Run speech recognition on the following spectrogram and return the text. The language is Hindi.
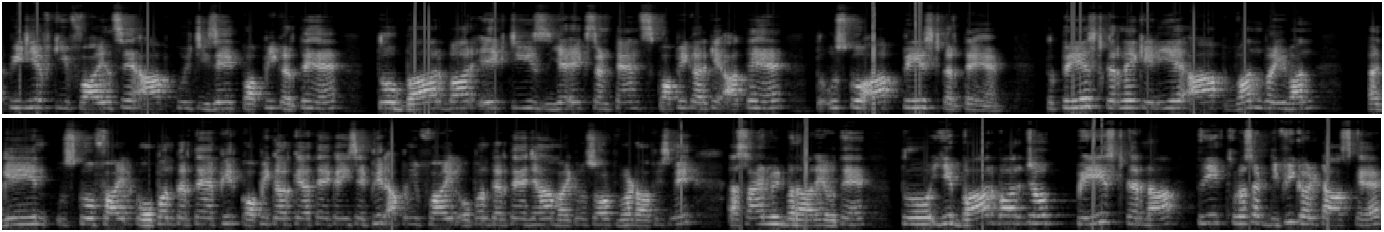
पीडीएफ की फ़ाइल से आप कोई चीज़ें कॉपी करते हैं तो बार बार एक चीज़ या एक सेंटेंस कॉपी करके आते हैं तो उसको आप पेस्ट करते हैं। तो पेस्ट करने के लिए आप वन बाई वन अगेन उसको फ़ाइल को ओपन करते हैं, फिर कॉपी करके आते हैं कहीं से, फिर अपनी फ़ाइल ओपन करते हैं जहाँ माइक्रोसॉफ्ट वर्ड ऑफ़िस में असाइनमेंट बना रहे होते हैं। तो ये बार बार जो पेस्ट करना तो ये थोड़ा सा डिफ़िकल्ट टास्क है।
